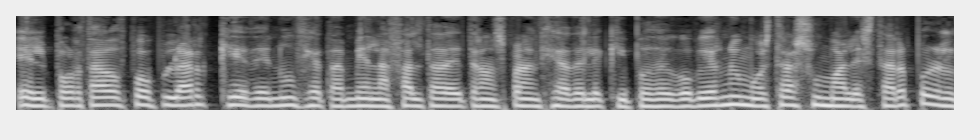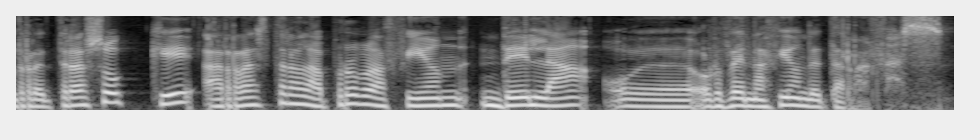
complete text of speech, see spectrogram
El portavoz popular que denuncia también la falta de transparencia del equipo de gobierno y muestra su malestar por el retraso que arrastra la aprobación de la eh, ordenación de terrazas.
